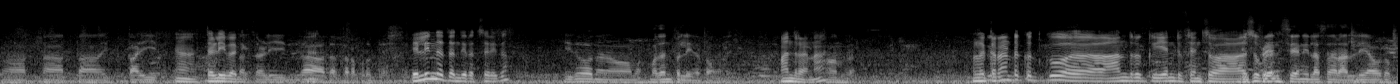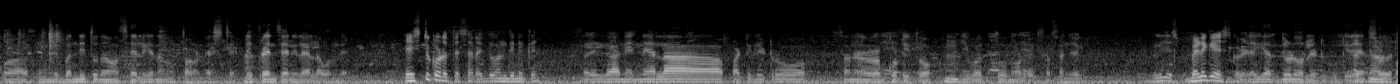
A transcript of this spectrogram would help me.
ಆ, ತ- ತ- ತಾಯಿ ಹಾಂ ತಳಿ ಬಗ್ಗೆ. ತಳಿಯಿಂದ ಅದು ಆ ಥರ ಬರುತ್ತೆ ಎಲ್ಲಿಂದ ತಂದಿರೋದು ಸರ್ ಇದು? ಇದು ನಾನು ಮದನಪಲ್ಲಿಯಿಂದ ತೊಗೊಂಡಿದ್ದೆ. ಆಂಧ್ರನಾ? ಅಂದ್ರೆ ಅಂದರೆ ಕರ್ನಾಟಕಕ್ಕೂ ಆ, ಆಂಧ್ರಕ್ಕೂ ಏನು ಡಿಫ್ರೆನ್ಸ್ ಹಸು ಡಿಫ್ರೆನ್ಸ್ ಏನಿಲ್ಲ ಸರ್ ಅಲ್ಲಿ ಯಾವುದಕ್ಕೂ ಹಿಂಗೆ ಬಂದಿತ್ತು ನಾವು ಸೇಲ್ಗೆ ನಾನು ತೊಗೊಂಡೆ ಅಷ್ಟೇ. ಡಿಫ್ರೆನ್ಸ್ ಏನಿಲ್ಲ ಎಲ್ಲ ಒಂದೇ. ಎಷ್ಟು ಕೊಡುತ್ತೆ ಸರ್ ಇದು ಒಂದು ದಿನಕ್ಕೆ? ಸರ್ ಈಗ ನಿನ್ನೆ ಎಲ್ಲ ಫಾರ್ಟಿ ಲೀಟ್ರು ಸೆವೆನ್ ಹಂಡ್ರೆಡ್ ಕೊಟ್ಟಿತ್ತು. ಇವತ್ತು ನೋಡ್ಬೇಕು ಸರ್ ಸಂಜೆಗೆ. ಬೆಳಿಗ್ಗೆ ಎಷ್ಟು ಬೆಳಿಗ್ಗೆ ಬೆಳಗ್ಗೆ ಹದಿನೇಳುವರೆ ಲೀಟ್ರ್ ಕೊಟ್ಟಿದೆ. ಸ್ವಲ್ಪ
